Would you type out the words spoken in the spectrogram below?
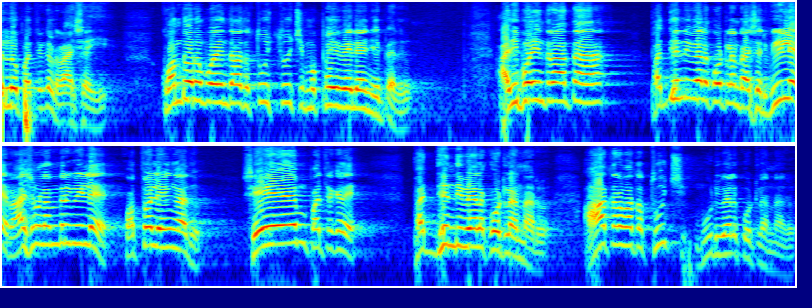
ఎల్లో పత్రికలు రాశాయి. కొందరం పోయిన తర్వాత తూచి తూచి ముప్పై వేలే అని చెప్పారు. అది పోయిన తర్వాత పద్దెనిమిది వేల కోట్లని రాశారు. వీళ్ళే రాసిన వాళ్ళందరూ వీళ్ళే. కొత్త వాళ్ళు ఏం కాదు. సేమ్ పత్రికలే. పద్దెనిమిది వేల కోట్లు అన్నారు. ఆ తర్వాత తూచి మూడు వేల కోట్లు అన్నారు.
